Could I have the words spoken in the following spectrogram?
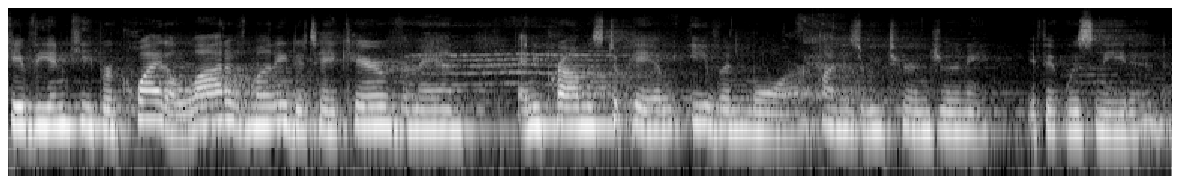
gave the innkeeper quite a lot of money to take care of the man, and he promised to pay him even more on his return journey if it was needed.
